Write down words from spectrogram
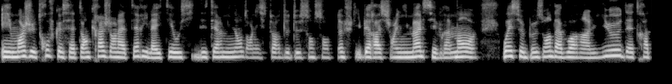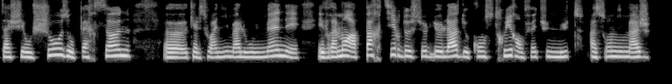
Et moi, je trouve que cet ancrage dans la terre, il a été aussi déterminant dans l'histoire de 269 Libération animale. C'est vraiment, euh, ouais, ce besoin d'avoir un lieu, d'être attaché aux choses, aux personnes, euh, qu'elles soient animales ou humaines, et, et, vraiment à partir de ce lieu-là, de construire en fait une lutte à son image.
